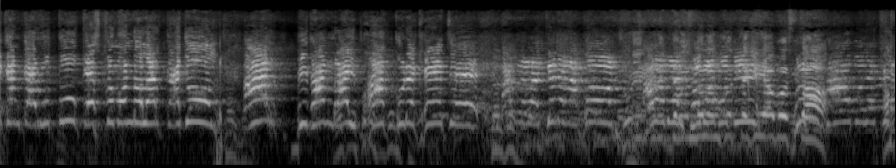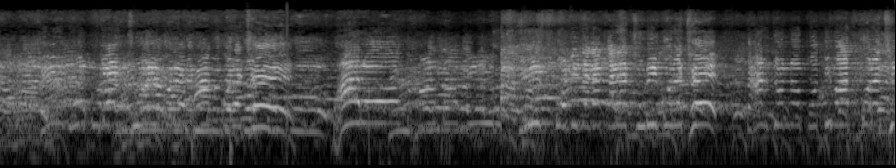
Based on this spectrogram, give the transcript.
এখানকার ঋতু কেষ্টমন্ডল আর কাজল আর বিধান রায় ভাগ করে খেয়েছে। আপনারা জেনে রাখুন আমাদের সভাপতি কি অবস্থা? চুরি করে ভাগ করেছে। ভারত তিরিশ কোটি টাকা কারা চুরি করেছে তার জন্য প্রতিবাদ করেছি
